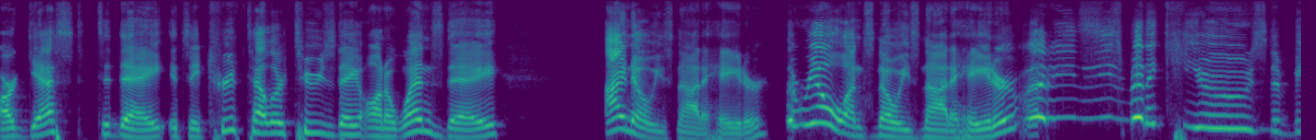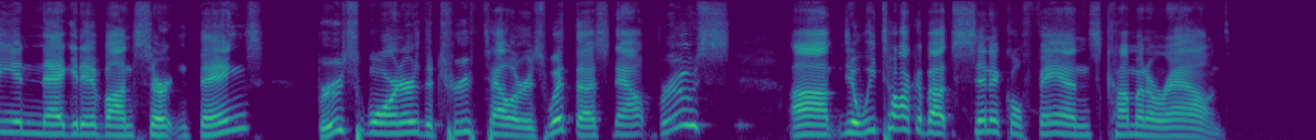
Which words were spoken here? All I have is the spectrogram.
our guest today, it's a Truth Teller Tuesday on a Wednesday. I know he's not a hater. The real ones know he's not a hater, but he's, he's been accused of being negative on certain things. Bruce Warner, the truth teller, is with us. Now, Bruce, um, you know, we talk about cynical fans coming around.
